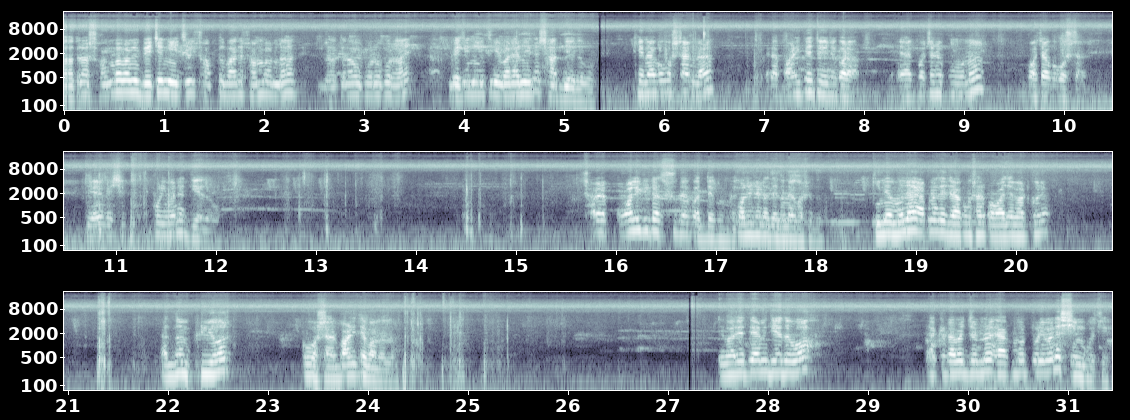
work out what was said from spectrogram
যতটা সম্ভব আমি বেছে নিয়েছি, সব তো বাজা সম্ভব না। যতটা উপর উপর হয় বেছে নিয়েছি এবারে আমি এটা সার দিয়ে দেবো। কেনা গোবর সার না এটা বাড়িতে তৈরি করা। এক বছরের পুরনো পচা গোবর সার দিয়ে আমি বেশি পরিমাণে দিয়ে দেবো। সারের কোয়ালিটিটা শুধু একবার দেখুন কোয়ালিটিটা দেখুন একবার শুধু। কিনে মনে হয় আপনাদের যেরকম সার পাওয়া যায় ভাট করে একদম পিওর গোবর সার বাড়িতে বানানো। এবার এতে আমি দিয়ে দেবো একটা ডাবের জন্য এক মোট পরিমাণে শিম কুচি।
